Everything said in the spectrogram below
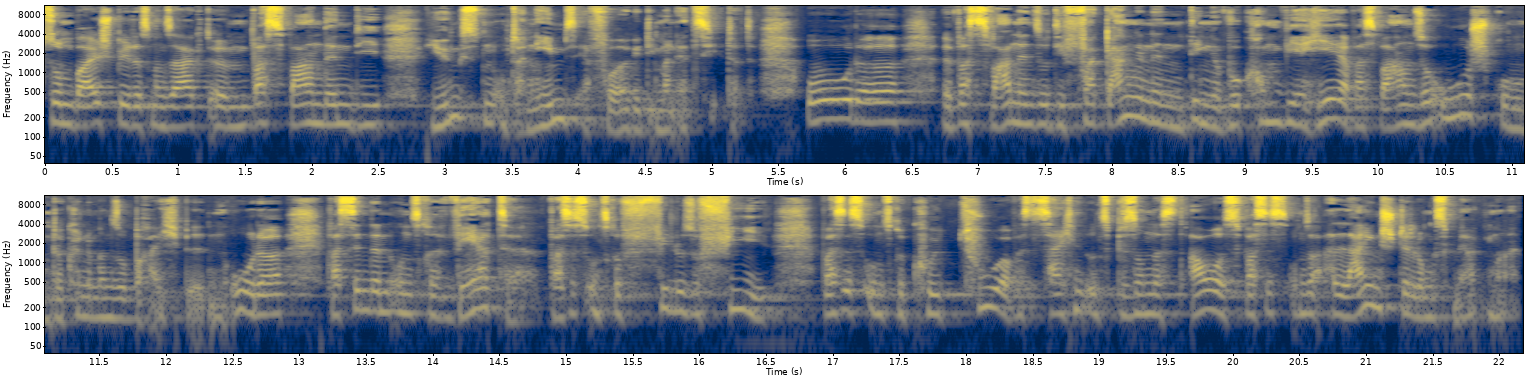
Zum Beispiel, dass man sagt, ähm, was waren denn die jüngsten Unternehmenserfolge, die man erzielt hat? Oder äh, was waren denn so die vergangenen Dinge? Wo kommen wir her? Was war unser Ursprung? Da könnte man so einen Bereich bilden. Oder was sind denn unsere Werte? Was ist unsere Philosophie? Was ist unsere Kultur? Was zeichnet uns besonders aus? Was ist unser Alleinstellungsmerkmal?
